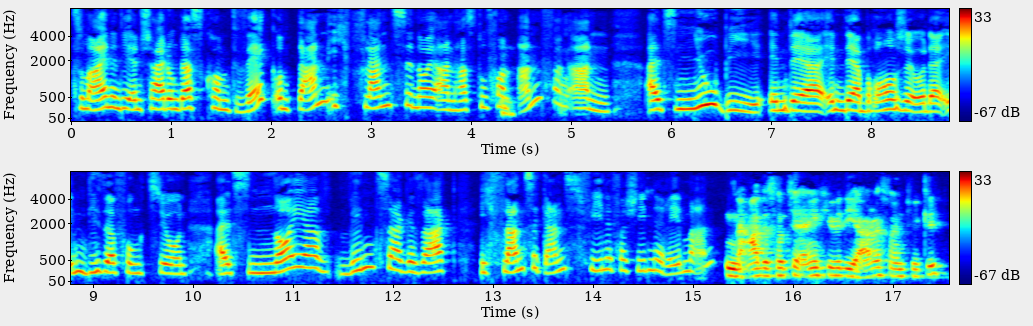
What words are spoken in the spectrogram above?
zum einen die Entscheidung, das kommt weg und dann ich pflanze neu an. Hast du von Anfang an als Newbie in der, in der Branche oder in dieser Funktion, als neuer Winzer gesagt, ich pflanze ganz viele verschiedene Reben an? Na, das hat sich eigentlich über die Jahre so entwickelt,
